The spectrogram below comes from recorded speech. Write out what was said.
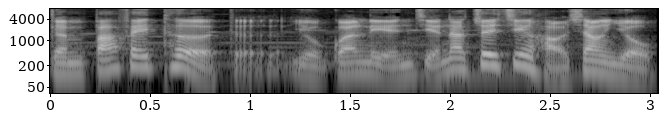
跟巴菲特的有关连结。那最近好像有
